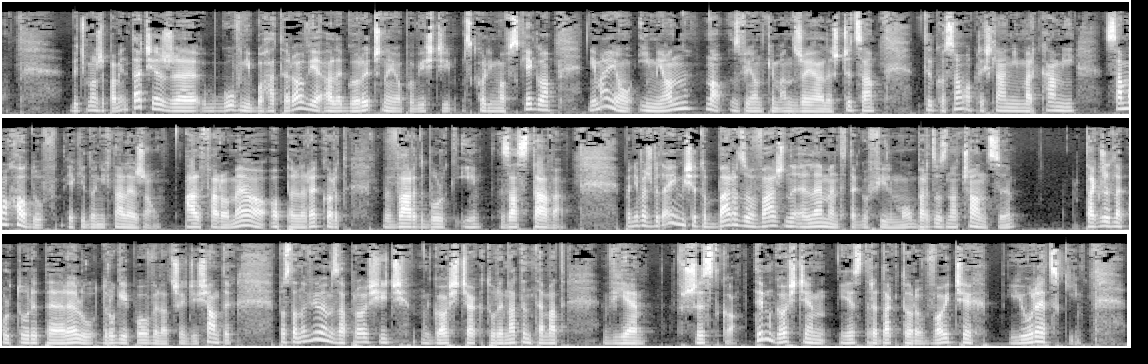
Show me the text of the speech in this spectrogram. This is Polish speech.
Być może pamiętacie, że główni bohaterowie alegorycznej opowieści Skolimowskiego nie mają imion, no z wyjątkiem Andrzeja Leszczyca, tylko są określani markami samochodów, jakie do nich należą. Alfa Romeo, Opel Rekord, Wartburg i Zastawa. Ponieważ wydaje mi się to bardzo ważny element tego filmu, bardzo znaczący, Także dla kultury PRL-u drugiej połowy lat 60. postanowiłem zaprosić gościa, który na ten temat wie wszystko. Tym gościem jest redaktor Wojciech Jurecki.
